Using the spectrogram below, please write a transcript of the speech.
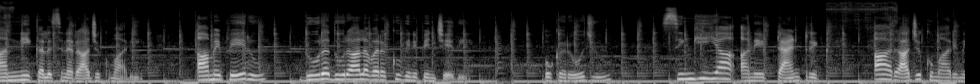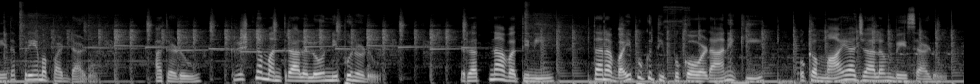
అన్నీ కలిసిన రాజకుమారి. ఆమె పేరు దూరదూరాల వరకు వినిపించేది. ఒకరోజు సింఘియా అనే టాంట్రిక్ ఆ రాజకుమారి మీద ప్రేమపడ్డాడు. అతడు కృష్ణ మంత్రాలలో నిపుణుడు. రత్నావతిని తన వైపుకు తిప్పుకోవడానికి ఒక మాయాజాలం వేశాడు.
